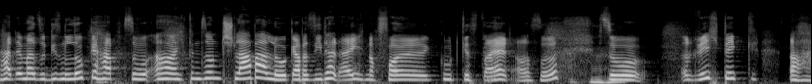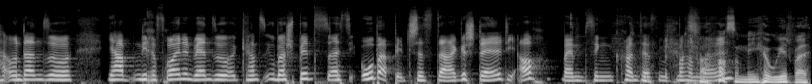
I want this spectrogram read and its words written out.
hat immer so diesen Look gehabt, so, oh, ich bin so ein Schlabberlook, aber sieht halt eigentlich noch voll gut gestylt aus, so. So richtig. Ah, und dann so, ja, ihre Freundinnen werden so ganz überspitzt, so als die Oberbitches dargestellt, die auch beim Singen-Contest mitmachen Das war wollen. auch so mega weird, weil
